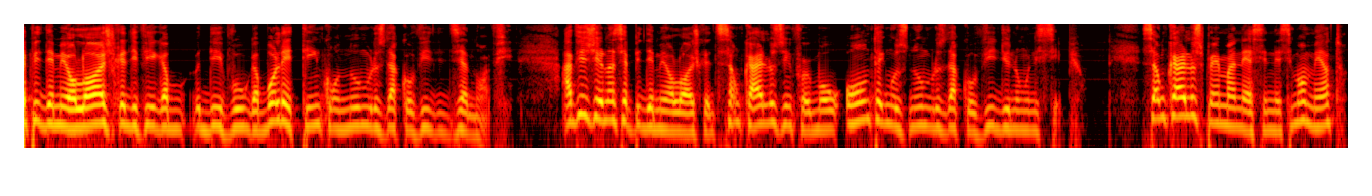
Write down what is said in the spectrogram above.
epidemiológica divulga, divulga boletim com números da Covid-19. A Vigilância Epidemiológica de São Carlos informou ontem os números da Covid no município. São Carlos permanece nesse momento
